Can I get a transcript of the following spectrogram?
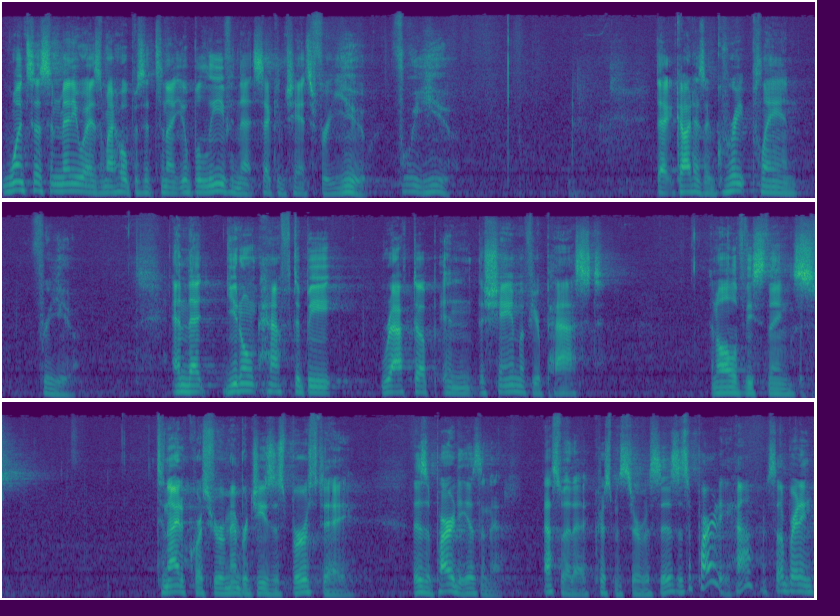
wants us in many ways. And my hope is that tonight you'll believe in that second chance for you, for you. That God has a great plan for you. And that you don't have to be wrapped up in the shame of your past and all of these things. Tonight, of course, we remember Jesus' birthday. This is a party, isn't it? That's what a Christmas service is. It's a party, huh? We're celebrating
